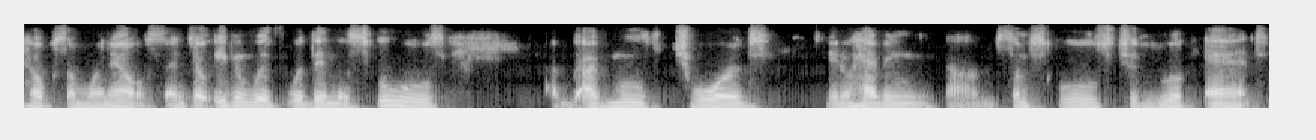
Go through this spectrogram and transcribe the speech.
help someone else. And so even with within the schools, I've, moved towards you know having um, some schools to look at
